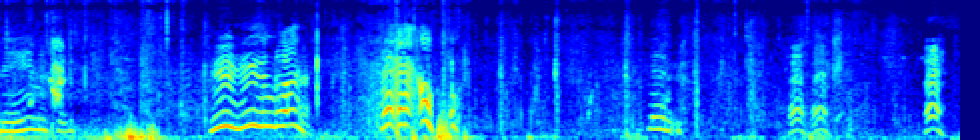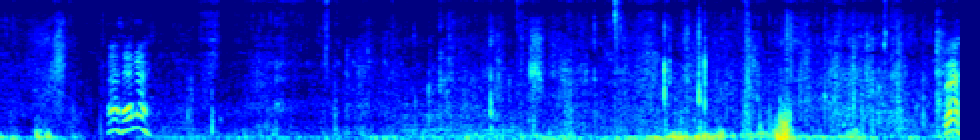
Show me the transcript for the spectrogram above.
นี่ไม่ใช่อืมอืมน้องดวงเฮ้ยเฮ้ยเอ้าเอ้าลื่นเฮ้ยเฮ้ยเฮ้ยเฮ้ยแสนหน่อยเฮ้ย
